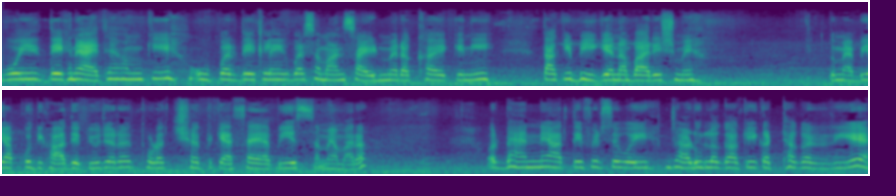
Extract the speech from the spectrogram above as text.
वही देखने आए थे हम कि ऊपर देख लें एक बार सामान साइड में रखा है कि नहीं, ताकि भीगे ना बारिश में। तो मैं भी आपको दिखा देती हूँ ज़रा थोड़ा छत कैसा है अभी इस समय हमारा। और बहन ने आते फिर से वही झाड़ू लगा के इकट्ठा कर रही है,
